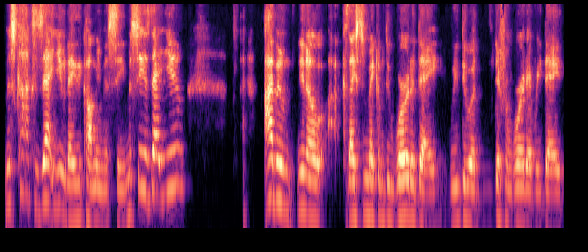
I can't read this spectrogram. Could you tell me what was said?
miss cox is that you they call me miss c miss c is that you i've been you know because i used to make them do word a day we do a different word every day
